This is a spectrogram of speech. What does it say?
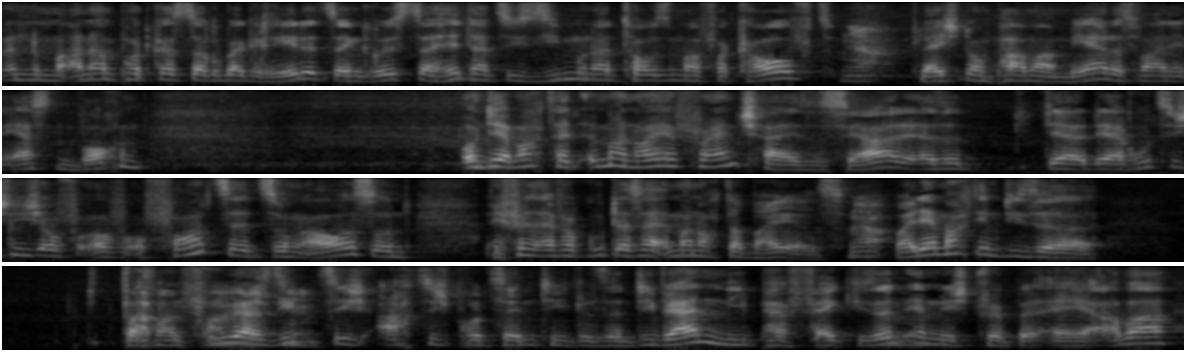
in einem anderen Podcast darüber geredet, sein größter Hit hat sich 700.000 Mal verkauft, Ja. vielleicht noch ein paar Mal mehr, das war in den ersten Wochen. Und der macht halt immer neue Franchises, ja. Also der, der ruht sich nicht auf, auf, auf Fortsetzung aus und ich finde es einfach gut, dass er immer noch dabei ist. Ja. Weil der macht eben diese, was man früher Spiele. 70, 80 Prozent Titel sind. Die werden nie perfekt, die sind Mhm. eben nicht Triple A, aber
